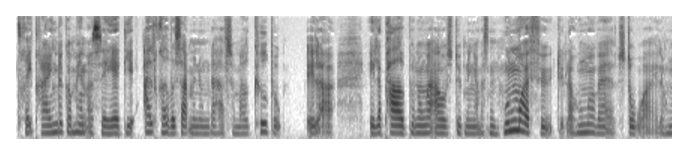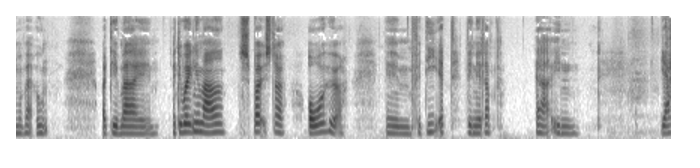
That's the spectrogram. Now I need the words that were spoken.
tre drenge, der kom hen og sagde, at de aldrig havde været sammen med nogen, der har haft så meget kød på. Eller, eller peget på nogle af afstøbninger, var sådan, hun må have født, eller hun må være stor, eller hun må være ung. Og det var, øh, og det var egentlig meget spøjst at overhøre, øh, fordi at det netop er en, ja,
